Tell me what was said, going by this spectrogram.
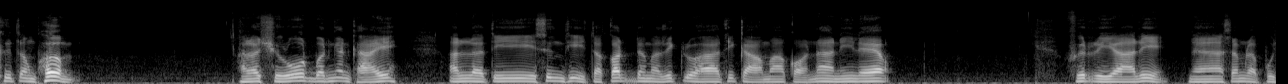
คือต้องเพิ่มอัลชูรูตบนเงื่อนไข อัลลาตีซึ่งที่ตะกอดดมาซิกรุฮาที่กล่าวมาก่อนหน้านี้แล้ว ฟิริยานี่นะสำหรับผู้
